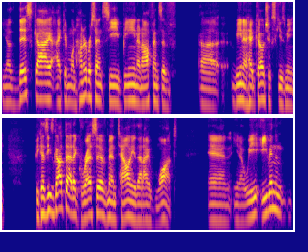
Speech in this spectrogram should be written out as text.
you know, this guy I can 100% see being an offensive, uh, being a head coach, excuse me, because he's got that aggressive mentality that I want. And you know, we even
